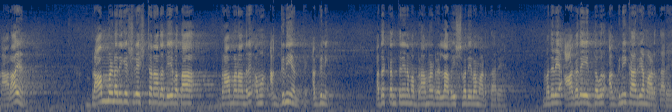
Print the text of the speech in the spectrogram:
ನಾರಾಯಣ. ಬ್ರಾಹ್ಮಣರಿಗೆ ಶ್ರೇಷ್ಠನಾದ ದೇವತಾ, ಬ್ರಾಹ್ಮಣ ಅಂದರೆ ಅವ ಅಗ್ನಿ ಅಂತೆ, ಅಗ್ನಿ. ಅದಕ್ಕಂತಲೇ ನಮ್ಮ ಬ್ರಾಹ್ಮಣರೆಲ್ಲ ವೈಶ್ವದೇವ ಮಾಡ್ತಾರೆ. ಮದುವೆ ಆಗದೇ ಇದ್ದವರು ಅಗ್ನಿ ಕಾರ್ಯ ಮಾಡ್ತಾರೆ.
